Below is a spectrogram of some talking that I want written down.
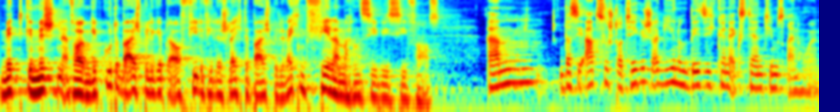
mit gemischten Erfolgen. Gibt gute Beispiele, gibt auch viele, viele schlechte Beispiele. Welchen Fehler machen CVC-Fonds? Ähm, dass sie A zu strategisch agieren und B sich keine externen Teams reinholen.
